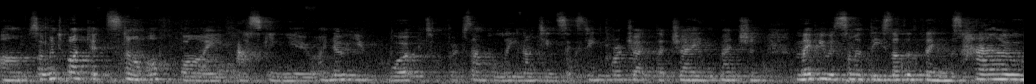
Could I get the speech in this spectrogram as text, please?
Um, so I wonder if I could start off by asking you, I know you worked, for example, the 1916 project that Jane mentioned, maybe with some of these other things, how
